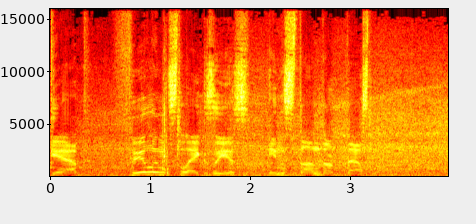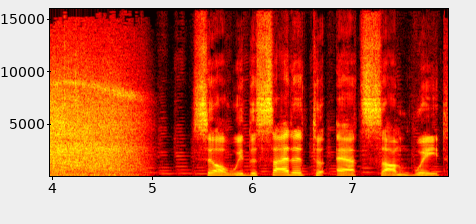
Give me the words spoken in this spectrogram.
get feelings like this in standard Tesla. So we decided to add some weight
